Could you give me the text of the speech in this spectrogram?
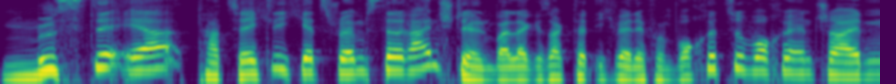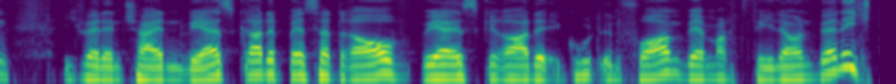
müsste er tatsächlich jetzt Ramsdale reinstellen, weil er gesagt hat, ich werde von Woche zu Woche entscheiden, ich werde entscheiden, wer ist gerade besser drauf, wer ist gerade gut in Form, wer macht Fehler und wer nicht.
